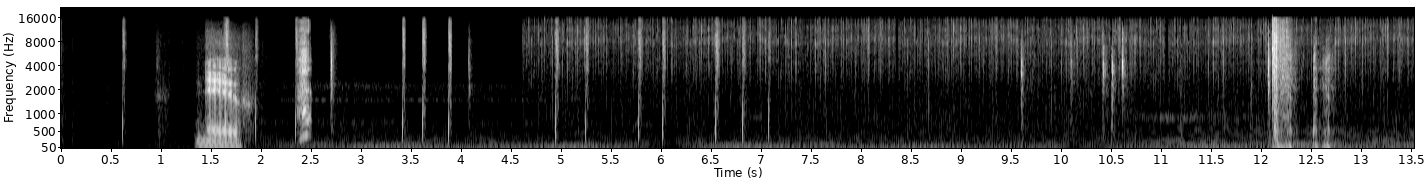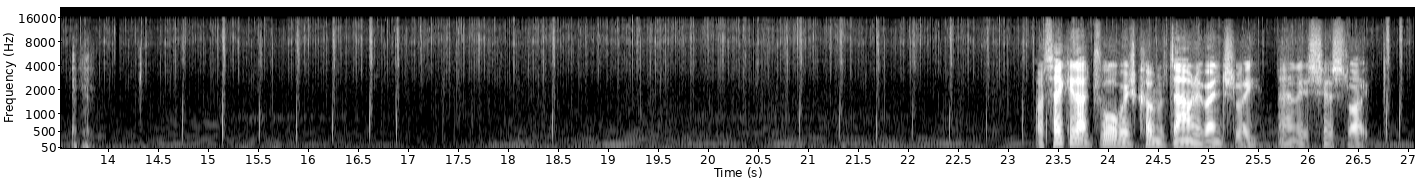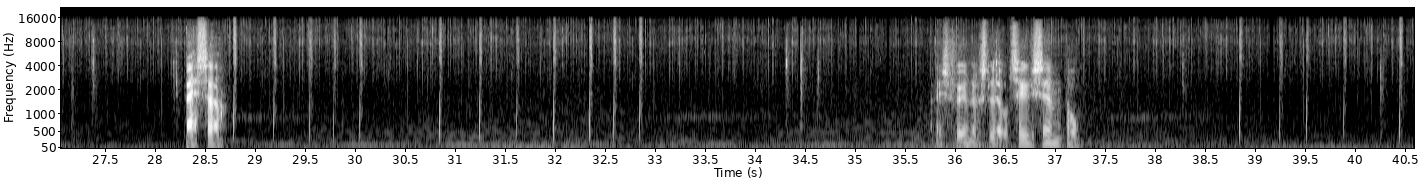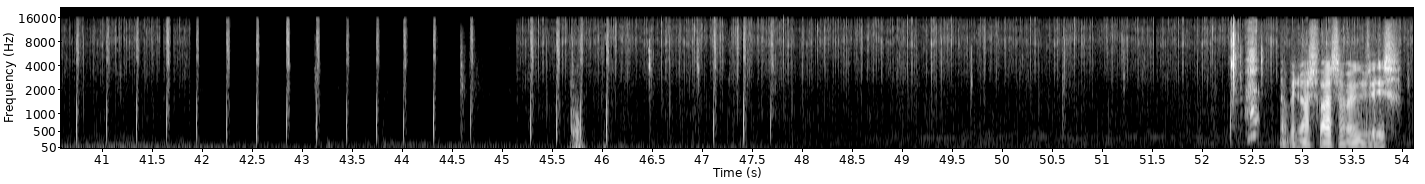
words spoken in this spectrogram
Take it that drawbridge comes down eventually, and it's just like better. This room looks a little too simple. It'd be nice to have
